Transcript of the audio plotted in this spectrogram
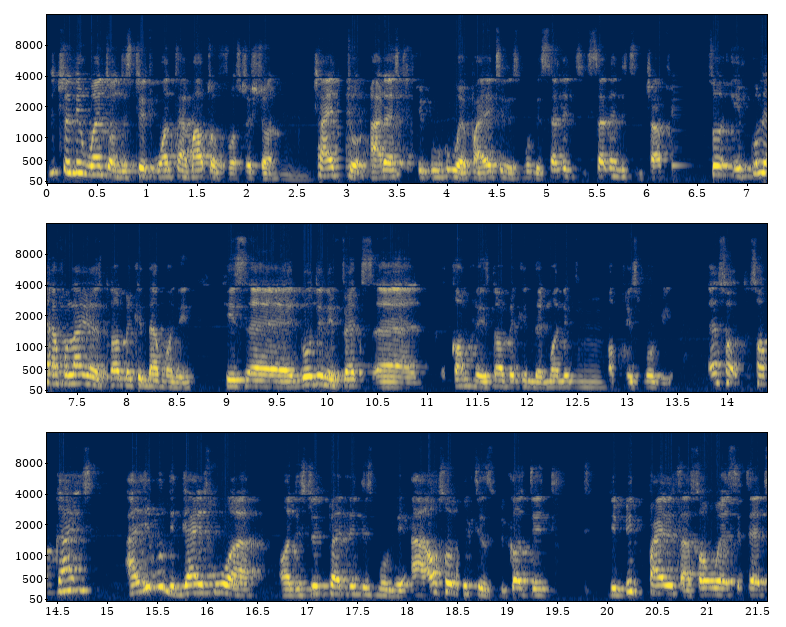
literally went on the street one time out of frustration, mm. trying to arrest people who were pirating his movie, selling, selling it in traffic. So if Kunle Afolayan is not making that money, his uh, Golden Effects uh, company is not making the money mm-hmm. of this movie. And so some guys, and even the guys who are on the street peddling this movie are also victims because they, the big pirates are somewhere seated,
